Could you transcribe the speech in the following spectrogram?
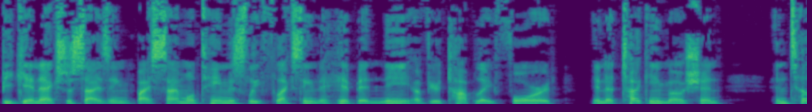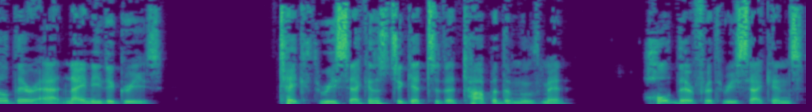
Begin exercising by simultaneously flexing the hip and knee of your top leg forward in a tucking motion until they're at 90 degrees. Take 3 seconds to get to the top of the movement, hold there for 3 seconds,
